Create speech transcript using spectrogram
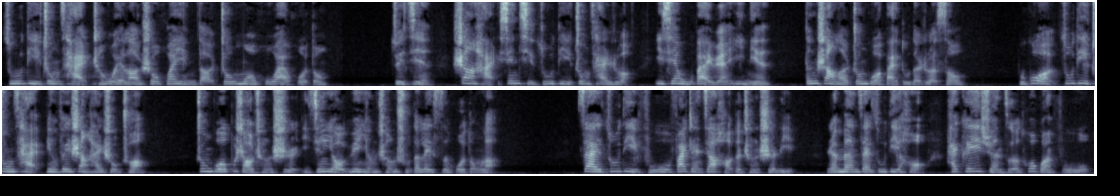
租地种菜成为了受欢迎的周末户外活动。最近，上海掀起租地种菜热，一千五百元一年，登上了中国百度的热搜。不过，租地种菜并非上海首创， 中国不少城市已经有运营成熟的类似活动了。在租地服务发展较好的城市里，人们在租地后还可以选择托管服务。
